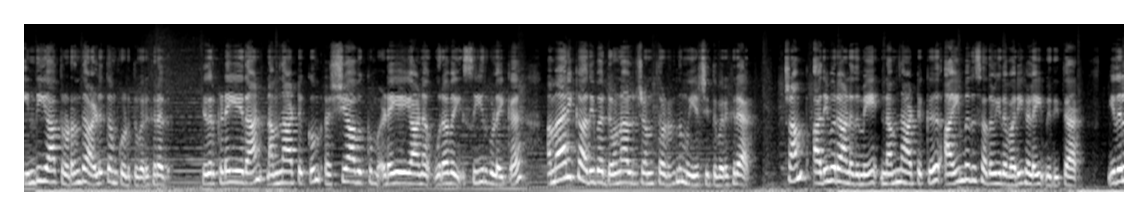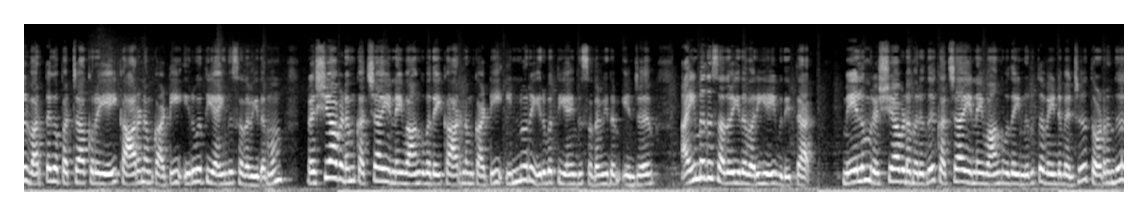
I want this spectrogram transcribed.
இந்தியா தொடர்ந்து அழுத்தம் கொடுத்து வருகிறது. இதற்கிடையேதான் நம் நாட்டுக்கும் ரஷ்யாவுக்கும் இடையேயான உறவை சீர்குலைக்க அமெரிக்க அதிபர் டொனால்டு ட்ரம்ப் தொடர்ந்து முயற்சித்து வருகிறார். ட்ரம்ப் அதிபரானதுமே நம் நாட்டுக்கு ஐம்பது சதவீத வரிகளை விதித்தார். இதில் வர்த்தக பற்றாக்குறையை காரணம் காட்டி இருபத்தி ஐந்து சதவீதமும் ரஷ்யாவிடம் கச்சா எண்ணெய் வாங்குவதை காரணம் காட்டி இன்னொரு இருபத்தி ஐந்து சதவீதம் என்று ஐம்பது சதவீத வரியை விதித்தார். மேலும் ரஷ்யாவிடமிருந்து கச்சா எண்ணெய் வாங்குவதை நிறுத்த வேண்டும் என்று தொடர்ந்து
